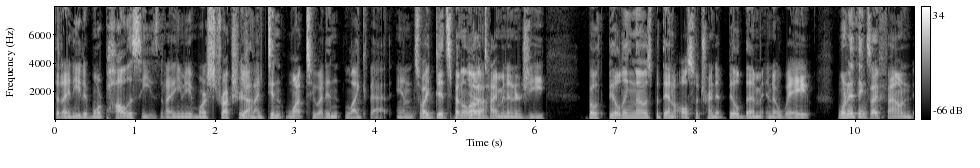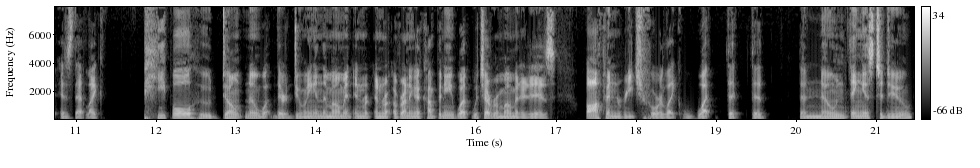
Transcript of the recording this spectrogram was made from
that I needed more policies, that I needed more structures, Yeah. and I didn't want to. I didn't like that, and so I did spend a lot Yeah. of time and energy both building those, but then also trying to build them in a way. One of the things I found is that like people who don't know what they're doing in the moment in, in of running a company, what whichever moment it is, often reach for like what the the the known thing is to do,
